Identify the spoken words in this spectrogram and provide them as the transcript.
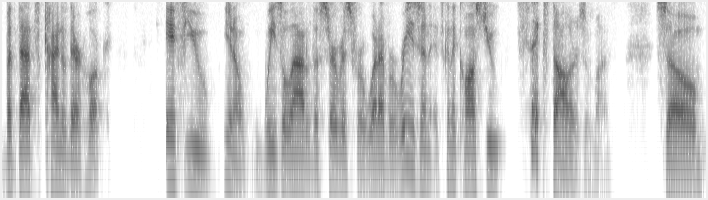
but that's kind of their hook. If you, you know, weasel out of the service for whatever reason, it's going to cost you $6 a month. So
